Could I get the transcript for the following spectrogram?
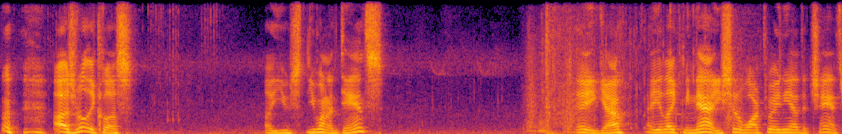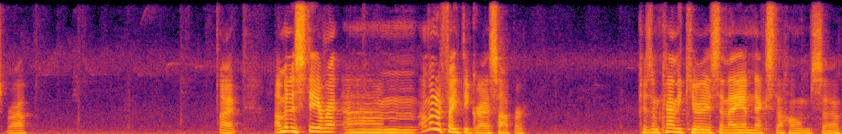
I was really close. Oh, you you want to dance? There you go. How you like me now? You should have walked away when you had the chance, bro. All right, I'm gonna stay around. Um, I'm gonna fight the grasshopper because I'm kind of curious, and I am next to home, so.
